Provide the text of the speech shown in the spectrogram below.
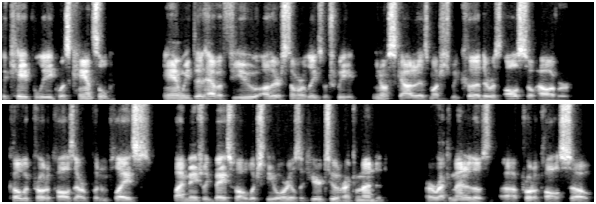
the Cape League was canceled. And we did have a few other summer leagues, which we, you know, scouted as much as we could. There was also, however, COVID protocols that were put in place by Major League Baseball, which the Orioles adhered to and recommended or recommended those uh, protocols. So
